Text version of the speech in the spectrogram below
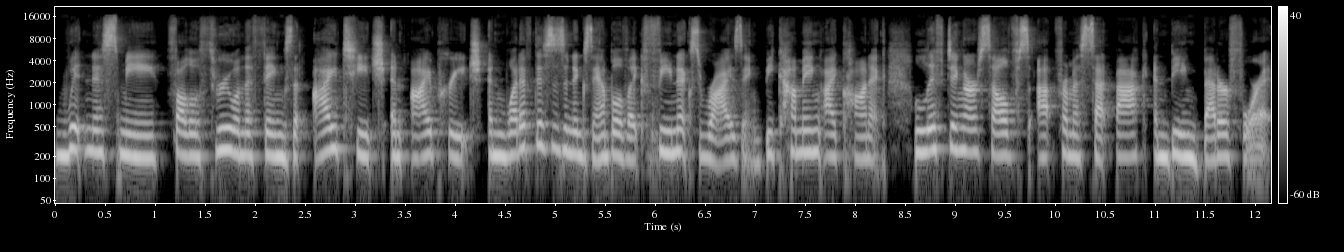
witness me follow through on the things that I teach and I preach? And what if this is an example of like Phoenix rising, becoming iconic, lifting ourselves up from a setback and being better for it?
